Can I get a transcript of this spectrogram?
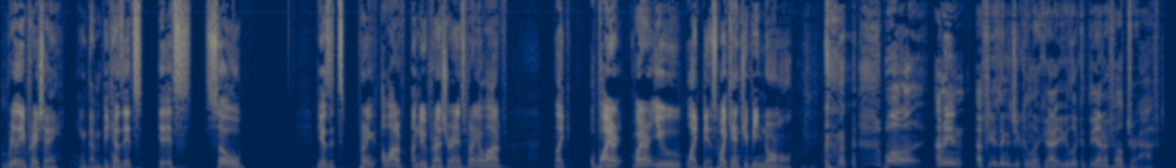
really appreciating them because it's it's so because it's putting a lot of undue pressure and it's putting a lot of like why aren't why aren't you like this? Why can't you be normal? Well, I mean, a few things you can look at. You look at the NFL draft.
